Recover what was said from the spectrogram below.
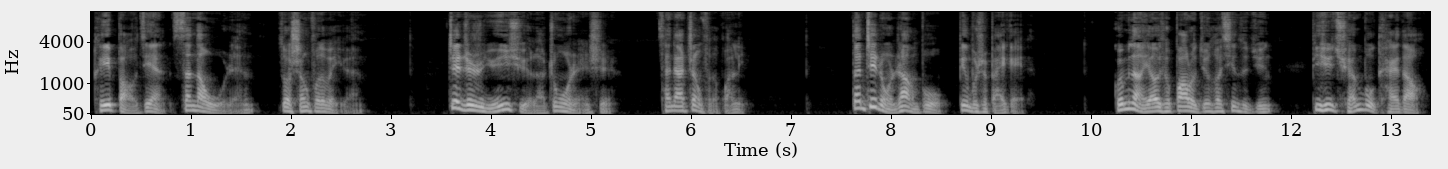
可以保荐三到五人做省府的委员，这就是允许了中共人士参加政府的管理。但这种让步并不是白给的，国民党要求八路军和新四军必须全部开到。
